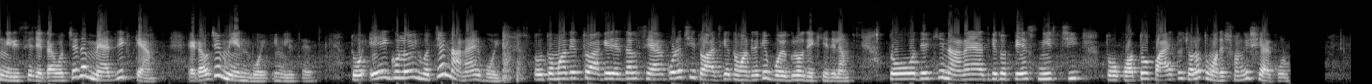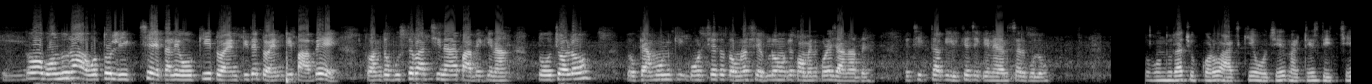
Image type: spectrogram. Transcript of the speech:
ইংলিশে যেটা হচ্ছে দ্য ম্যাজিক ক্যাম্প এটা হচ্ছে মেন বই ইংলিশের তো এইগুলোই হচ্ছে নানায়ের বই। তো তোমাদের তো আগে রেজাল্ট শেয়ার করেছি, তো আজকে তোমাদেরকে বইগুলো দেখিয়ে দিলাম। তো দেখি নানায় আজকে তো টেস্ট নিচ্ছি। তো কত পায় তো চলো তোমাদের সঙ্গে শেয়ার করব। তো বন্ধুরা, ও তো লিখছে, তাহলে ও কি টোয়েন্টিতে টোয়েন্টি পাবে? তো আমি তো বুঝতে পারছি না পাবে কিনা। তো চলো, তো কেমন কি করছে তো তোমরা সেগুলো আমাকে কমেন্ট করে জানাবে। ঠিকঠাক লিখেছে কিনা অ্যান্সারগুলো তো বন্ধুরা, চুপ করো, আজকে ও যে মানে টেস্ট দিচ্ছে,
